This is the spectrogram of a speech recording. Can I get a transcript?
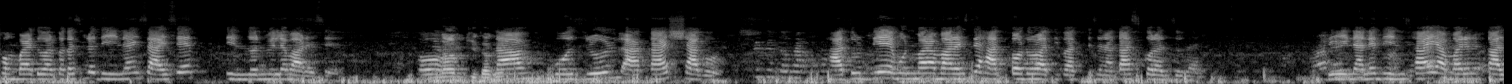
সোমবার দেওয়ার কথা ছিল দিন নাই চাইছে তিনজন মিলে মারেছে। ও নাম কি নাম বজরুল আকাশ সাগর। হাতুর দিয়ে এমন মারা মারাইছে হাত পনেরো হাতি পারতেছে না কাজ করার জন্য দিন আনে দিন খাই আমার কাজ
